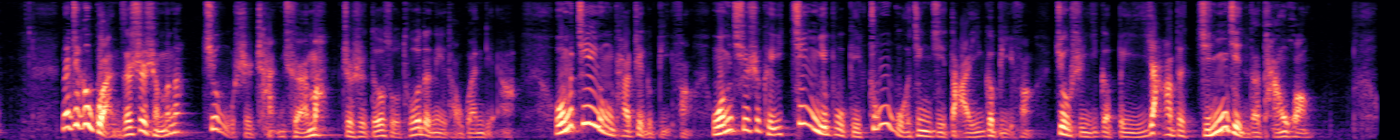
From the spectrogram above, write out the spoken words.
那这个管子是什么呢？就是产权嘛，这是德索托的那套观点啊。我们借用他这个比方，我们其实可以进一步给中国经济打一个比方，就是一个被压得紧紧的弹簧。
